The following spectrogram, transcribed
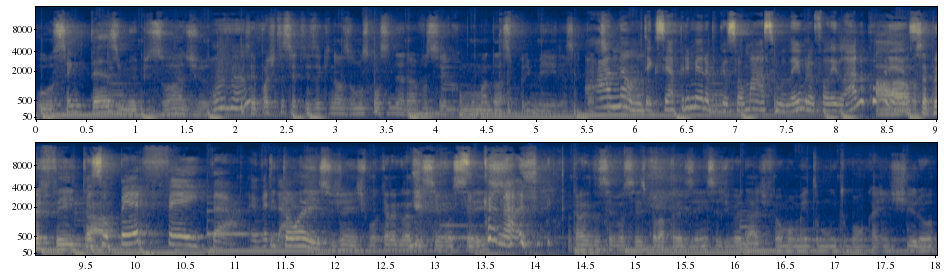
o centésimo episódio, Uhum. você pode ter certeza que nós vamos considerar você como uma das primeiras Ah, não, tem que ser a primeira, porque eu sou o máximo, lembra? Eu falei lá no começo. Ah, você é perfeita. Eu sou perfeita, é verdade. Então é isso, gente. Eu quero agradecer vocês. Sacanagem. Eu quero agradecer vocês pela presença, de verdade. Foi um momento muito bom que a gente tirou.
